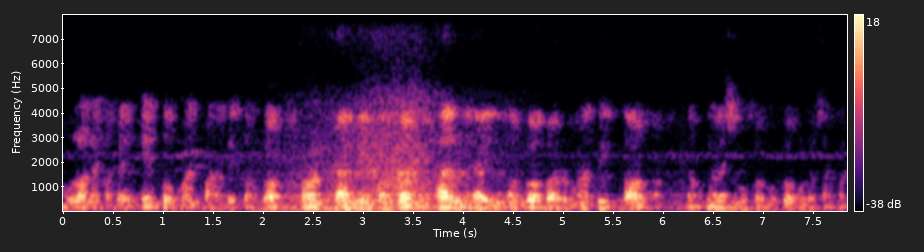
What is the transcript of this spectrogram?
Mula nek kepengin entuk manfaate tangga regani tangga hargai tangga hormati tangga. Tangga semoga-moga kula sampean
